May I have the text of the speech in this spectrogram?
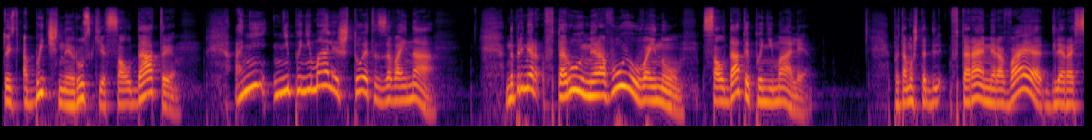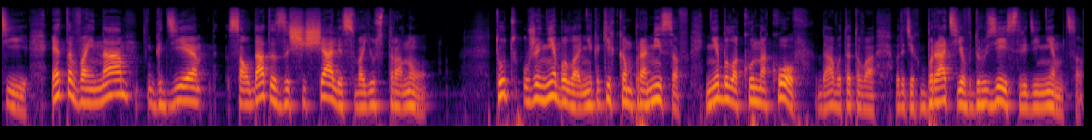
То есть обычные русские солдаты, они не понимали, что это за война. Например, Вторую мировую войну солдаты понимали. Потому что Вторая мировая для России — это война, где солдаты защищали свою страну. Тут уже не было никаких компромиссов, не было кунаков, да, вот этого, вот этих братьев-друзей среди немцев.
